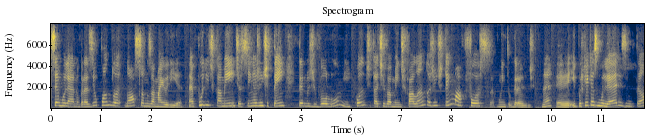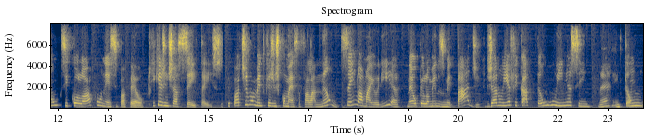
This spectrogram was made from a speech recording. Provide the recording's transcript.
ser mulher no Brasil quando nós somos a maioria, né? Politicamente, assim, a gente tem, em termos de volume, quantitativamente falando, a gente tem uma força muito grande, né? É, e por que que as mulheres, então, se colocam nesse papel? Por que que a gente aceita isso? Porque a partir do momento que a gente começa a falar não, sendo a maioria, né, ou pelo menos metade, já não ia ficar tão ruim assim, né? Então,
